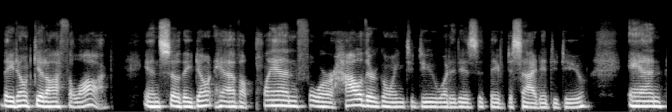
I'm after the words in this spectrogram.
they don't get off the log. And so they don't have a plan for how they're going to do what it is that they've decided to do. And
